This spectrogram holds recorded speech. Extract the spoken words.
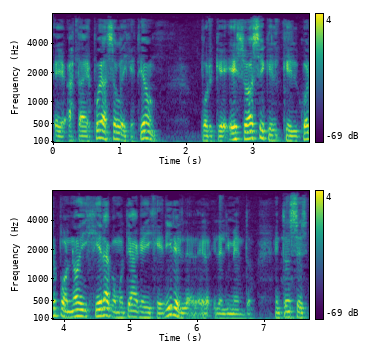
eh, hasta después de hacer la digestión, porque eso hace que, el cuerpo no digiera como tenga que digerir el alimento. Entonces,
